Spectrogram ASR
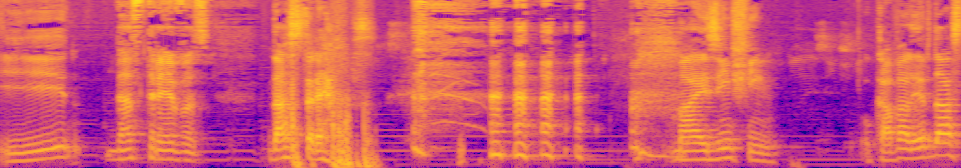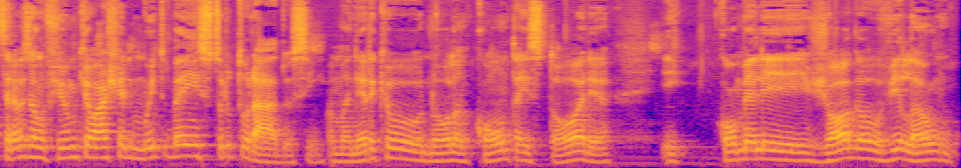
E. Das trevas. Das trevas. Mas, enfim. O Cavaleiro das Trevas é um filme que eu acho ele muito bem estruturado, assim. A maneira que o Nolan conta a história como ele joga o vilão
